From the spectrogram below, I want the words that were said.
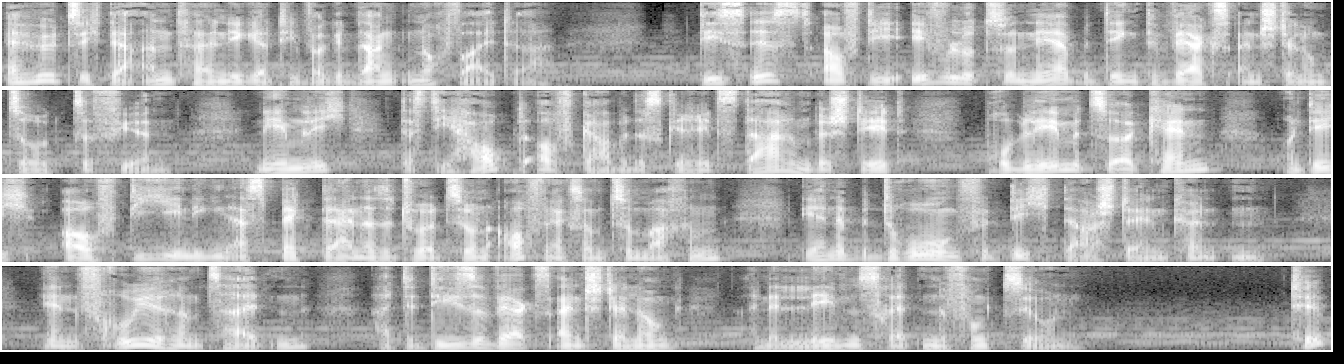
erhöht sich der Anteil negativer Gedanken noch weiter. Dies ist auf die evolutionär bedingte Werkseinstellung zurückzuführen, nämlich, dass die Hauptaufgabe des Geräts darin besteht, Probleme zu erkennen und dich auf diejenigen Aspekte einer Situation aufmerksam zu machen, die eine Bedrohung für dich darstellen könnten. In früheren Zeiten hatte diese Werkseinstellung eine lebensrettende Funktion. Tipp?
